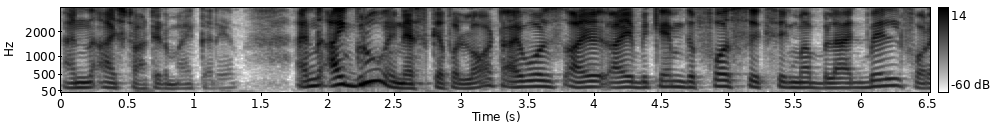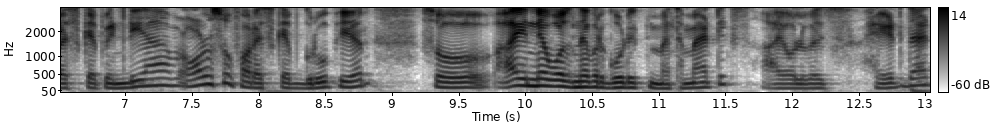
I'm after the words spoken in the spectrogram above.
and I started my career, and I grew in SKF a lot. I was I, I became the first Six Sigma black belt for SKF India, also for SKF Group here. So I ne- was never good at mathematics. I always hate that.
